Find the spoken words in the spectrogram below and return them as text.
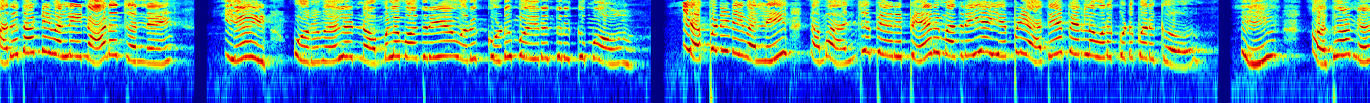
அதை தாண்டி வள்ளி நானும் சொன்னேன். ஏய் ஒருவேளை நம்மள மாதிரியே ஒரு குடும்பம் இருந்திருக்குமோ எப்படி வள்ளி நம்ம அஞ்சு பேரு பேரு மாதிரியே எப்படி அதே பேர்ல ஒரு குடும்பம் இருக்கும் ஏ, அதானே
